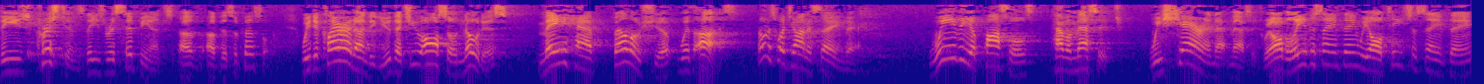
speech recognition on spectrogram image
these Christians, these recipients of, of this epistle. We declare it unto you that you also, notice, may have fellowship with us. Notice what John is saying there. We, the apostles, have a message. We share in that message. We all believe the same thing. We all teach the same thing.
